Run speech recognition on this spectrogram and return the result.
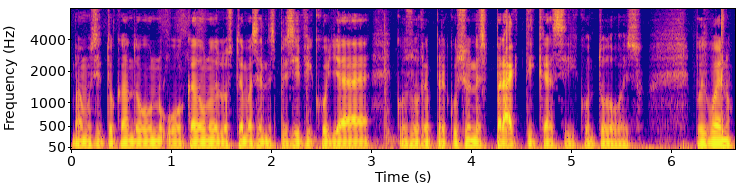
vamos a ir tocando uno, o cada uno de los temas en específico ya con sus repercusiones prácticas y con todo eso. Pues bueno,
